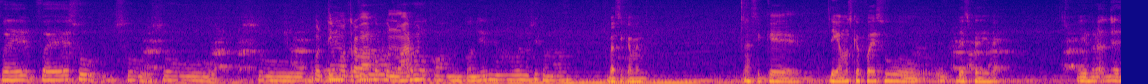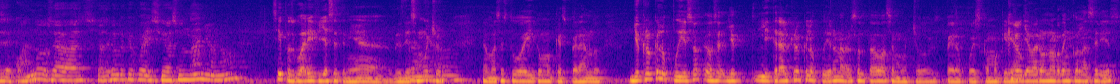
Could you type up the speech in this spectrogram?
Fue, fue su, su, su, su Último trabajo con Marvel. Con, con Disney, bueno, sí, con Marvel. básicamente. Así que digamos que fue su despedida. Oye, pero ¿desde cuándo? O sea, ¿hace cuánto que falleció? Hace un año, ¿no? Sí, pues What If ya se tenía desde hace mucho. Nada más estuvo ahí como que esperando. Yo creo que lo pudiese, o sea, yo literal creo que lo pudieron haber soltado hace mucho, pero pues como querían Creo- llevar un orden con las series.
